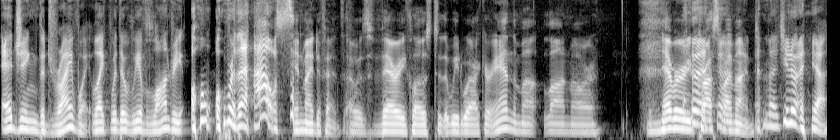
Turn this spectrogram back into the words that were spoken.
edging the driveway? Like with the, we have laundry all over the house. In my defense, I was very close to the weed whacker and the mo- lawnmower. It never crossed my mind. But you know, yeah.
